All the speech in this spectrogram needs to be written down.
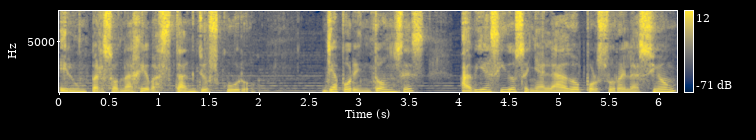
era un personaje bastante oscuro. Ya por entonces había sido señalado por su relación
